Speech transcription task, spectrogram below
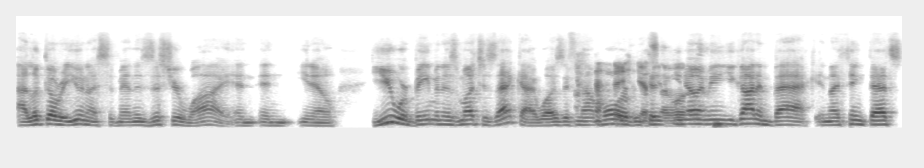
I looked over at you and I said, "Man, is this your why?" And and you know you were beaming as much as that guy was, if not more, because you know, I mean, you got him back, and I think that's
